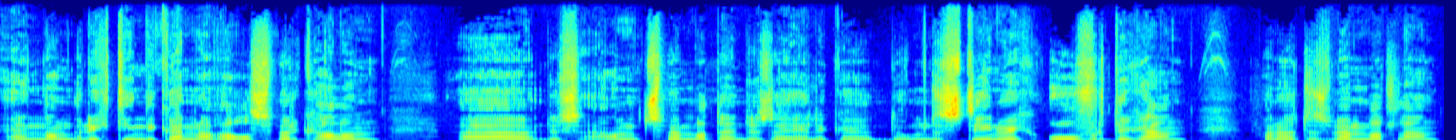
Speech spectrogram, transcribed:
en dan richting de carnavalswerkhallen. Uh, dus aan het zwembad, hè, dus eigenlijk uh, om de Steenweg over te gaan vanuit de zwembadlaan,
